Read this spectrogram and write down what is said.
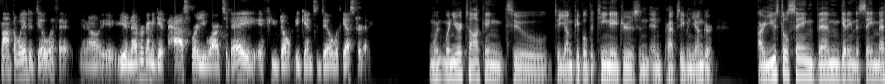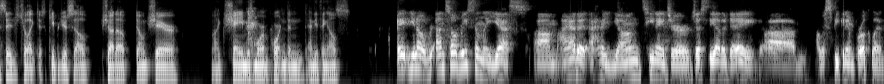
not the way to deal with it. You know, you're never going to get past where you are today if you don't begin to deal with yesterday. When when you're talking to to young people, to teenagers, and and perhaps even younger, are you still saying them getting the same message to like just keep it yourself, shut up, don't share, like shame is more important than anything else? you know, until recently, yes. Um, I had a I had a young teenager just the other day. Um, I was speaking in Brooklyn,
